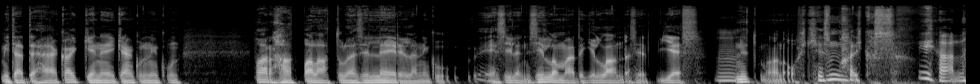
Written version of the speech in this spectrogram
mitä tehdä. Ja kaikkien ne ikään kuin, niin kuin – parhaat palat tulee siinä leirillä niin kuin esille, niin silloin mä jotenkin landasin, että jes, mm. nyt mä oon oikeassa mm. paikassa. Ihana.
